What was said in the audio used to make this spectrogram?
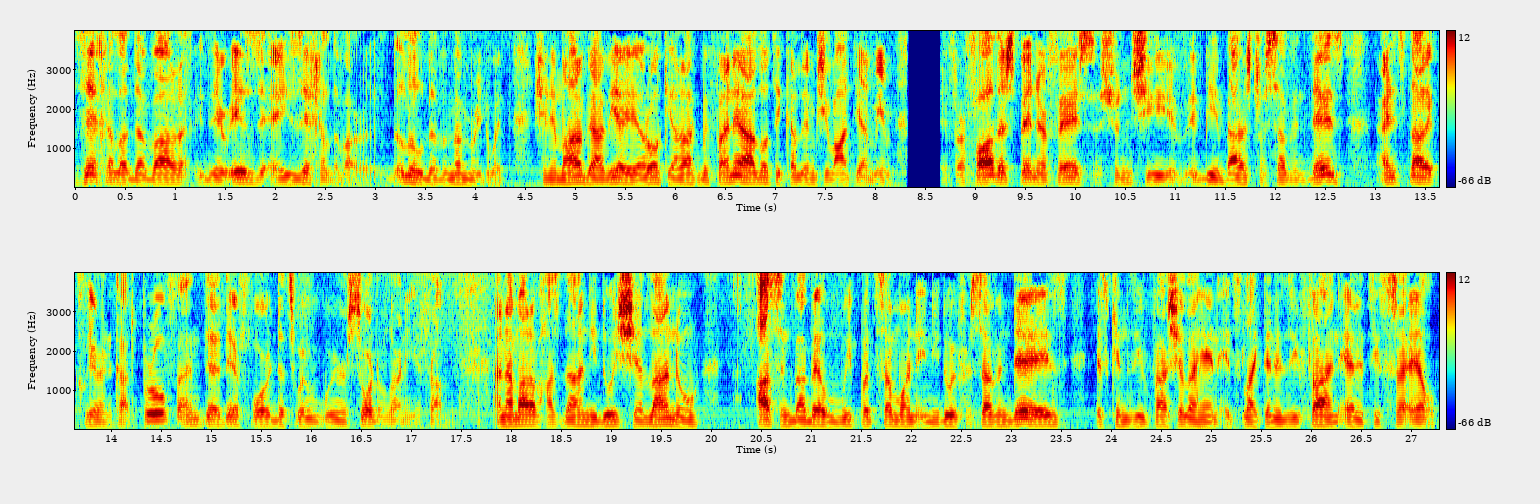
Zechel davar. There is a zechel davar, a little bit of a memory to it. Shenimar ve'avia yarok yarak befanea lo tikalem shivat. If her father spit in her face, shouldn't she be embarrassed for seven days? And it's not a clear and cut proof, and uh, therefore that's where we're sort of learning it from. And Amar of Hasdan, Nidui Shelanu, us in Babel, when we put someone in Nidui for seven days, it's Kinzifa Shelahen. It's like the Nizifa in Eretz Israel.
